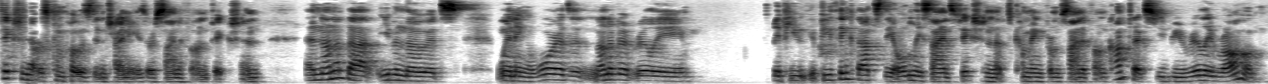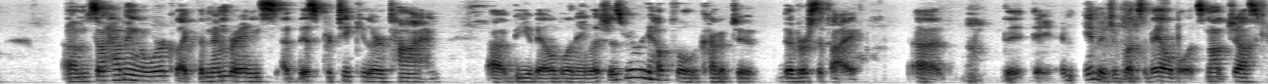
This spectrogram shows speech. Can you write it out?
fiction that was composed in Chinese or Sinophone fiction, and none of that, even though it's winning awards. None of it really. If you if you think that's the only science fiction that's coming from Sinophone context, you'd be really wrong. Um, so having a work like The Membranes at this particular time uh, be available in English is really helpful, kind of to diversify uh, the, the, image of what's available. It's not just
